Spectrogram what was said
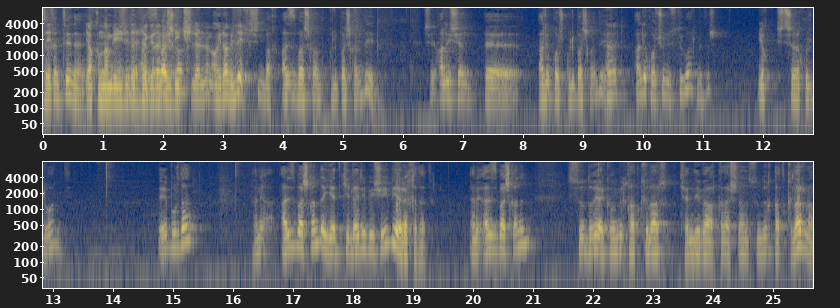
Sıkıntı ne? Yakından birinci Şimdi derece verdiği kişilerle ayırabilir. Şimdi bak Aziz Başkan kulüp başkanı değil. Şimdi Ali Şen, e, Ali Koç kulüp başkanı değil. Evet. Ali Koç'un üstü var mıdır? Yok. İstişare kurulu var mıdır? E burada hani Aziz Başkan da yetkileri bir şeyi bir yere kadardır. Yani Aziz Başkan'ın sunduğu ekonomik katkılar, kendi ve arkadaşlarının sunduğu katkılarla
